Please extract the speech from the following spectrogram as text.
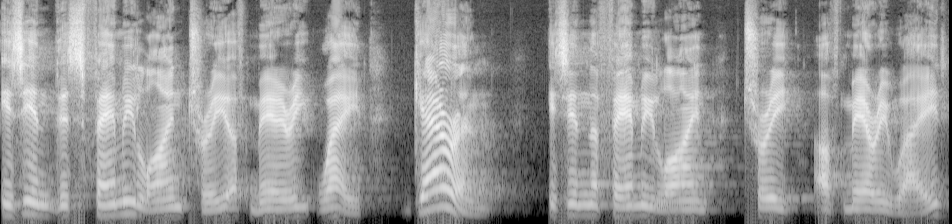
is in this family line tree of Mary Wade. Garen is in the family line tree of Mary Wade.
